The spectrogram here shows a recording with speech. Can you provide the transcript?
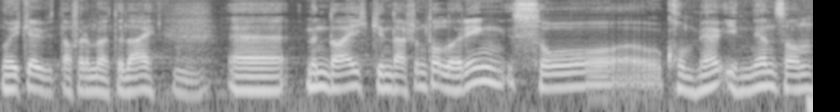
Nå gikk jeg ut da for å møte deg. Mm. Eh, men da jeg gikk inn der som tolvåring, så kom jeg jo inn i en sånn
